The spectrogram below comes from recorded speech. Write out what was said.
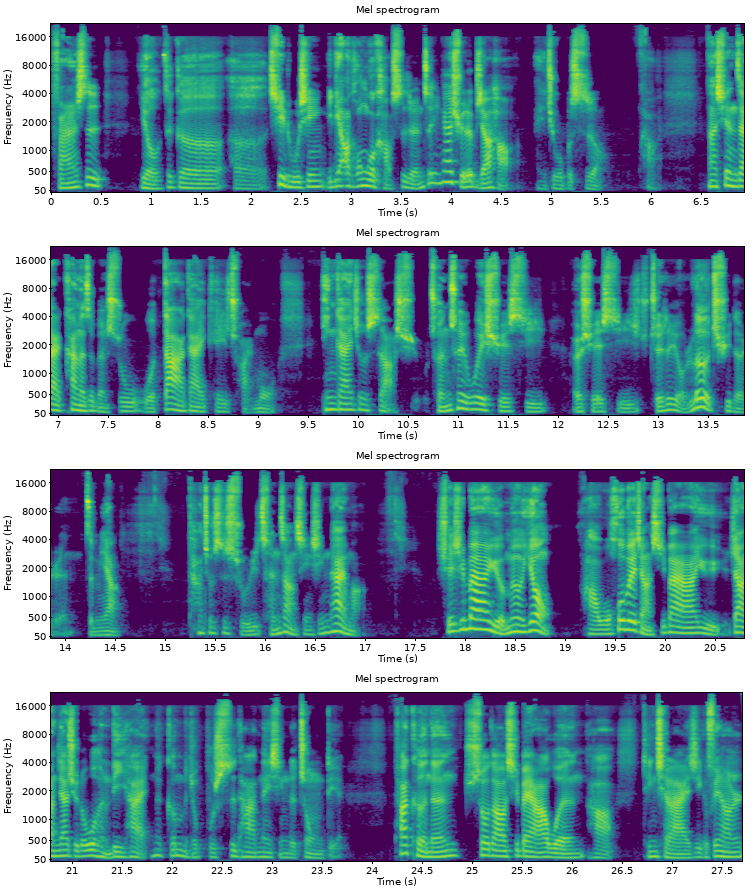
反而是有这个呃企图心一定要通过考试的人，这应该学的比较好，哎，结果不是哦。好，那现在看了这本书，我大概可以揣摩，应该就是啊，纯粹为学习而学习，觉得有乐趣的人怎么样？他就是属于成长型心态嘛。学习班有没有用？好，我会不会讲西班牙语，让人家觉得我很厉害？那根本就不是他内心的重点。他可能受到西班牙文，哈，听起来是一个非常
